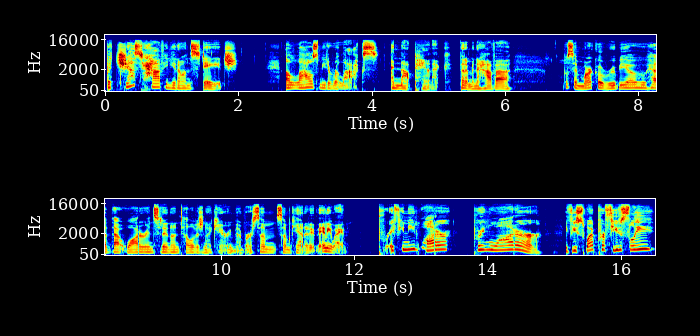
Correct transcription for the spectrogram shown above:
But just having it on stage allows me to relax and not panic that I'm going to have a was it Marco Rubio who had that water incident on television? I can't remember. Some some candidate. Anyway, if you need water, bring water. If you sweat profusely,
